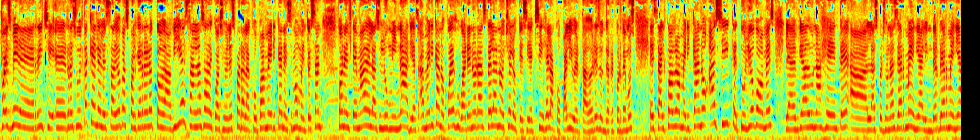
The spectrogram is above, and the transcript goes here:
Pues mire, Richie, eh, resulta que en el Estadio Pascual Guerrero todavía están las adecuaciones para la Copa América. En este momento están con el tema de las luminarias. América no puede jugar en horas de la noche, lo que sí exige la Copa Libertadores, donde recordemos está el cuadro americano. Así que Tulio Gómez le ha enviado un agente a las personas de Armenia, al INDER de Armenia,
